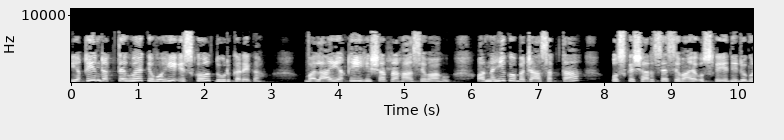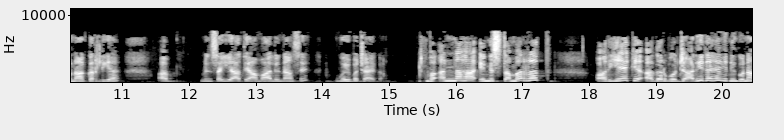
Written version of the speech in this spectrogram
یقین رکھتے ہوئے کہ وہی اس کو دور کرے گا ولا یقی ہی شر رہا سواہ اور نہیں کو بچا سکتا اس کے شر سے سوائے اس کے یعنی جو گنا کر لیا اب من اعمال نہ سے وہی بچائے گا وہ انا انستمرت اور یہ کہ اگر وہ جاری رہے یعنی گنا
